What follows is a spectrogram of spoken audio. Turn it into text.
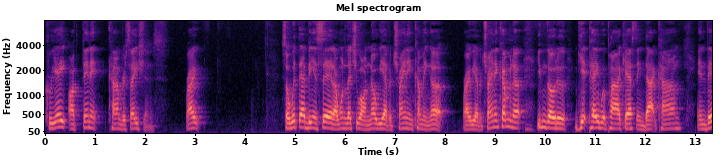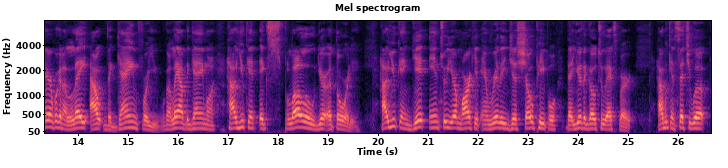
create authentic conversations, right? So, with that being said, I want to let you all know we have a training coming up, right? We have a training coming up. You can go to getpaidwithpodcasting.com and there we're going to lay out the game for you. We're going to lay out the game on how you can explode your authority, how you can get into your market and really just show people that you're the go to expert, how we can set you up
